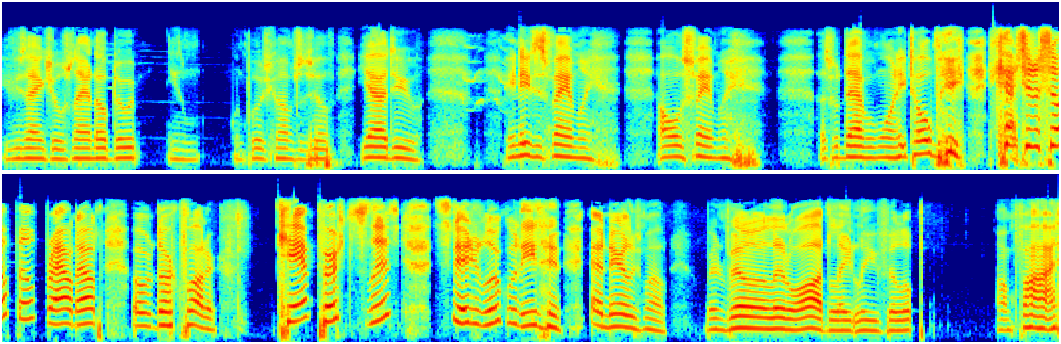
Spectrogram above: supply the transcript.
If you think she'll stand up to it, you know, when push comes to shove, yeah, I do. He needs his family. All his family. That's what Dad would want. He told me, catching himself felt brown out over dark water. Cam pursed his lips, steady look with Ethan, and nearly smiled. Been feeling a little odd lately, Philip. I'm fine.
